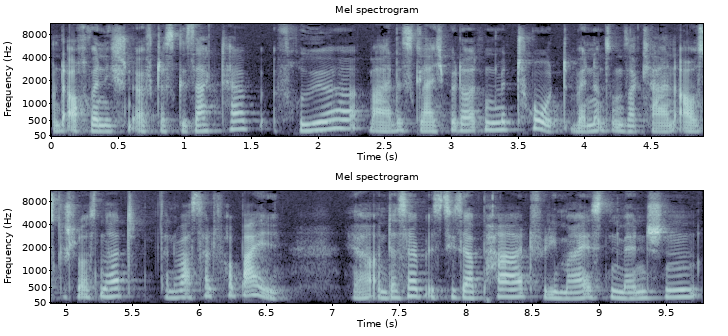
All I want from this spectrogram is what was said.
Und auch wenn ich schon öfters gesagt habe, früher war das gleichbedeutend mit Tod. Wenn uns unser Clan ausgeschlossen hat, dann war es halt vorbei. Ja, und deshalb ist dieser Part für die meisten Menschen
